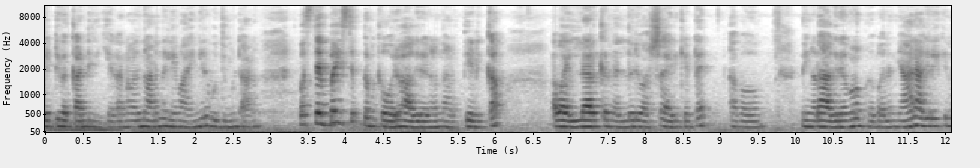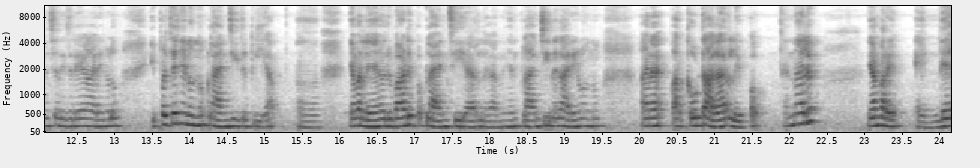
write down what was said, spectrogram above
കെട്ടി വെക്കാണ്ടിരിക്കുക. കാരണം അത് നടന്നില്ലേ? ഭയങ്കര ബുദ്ധിമുട്ടാണ്. അപ്പോൾ സ്റ്റെപ്പ് ബൈ സ്റ്റെപ്പ് നമുക്ക് ഓരോ ആഗ്രഹങ്ങളും നടത്തിയെടുക്കാം. അപ്പോൾ എല്ലാവർക്കും നല്ലൊരു വർഷമായിരിക്കട്ടെ. അപ്പോൾ നിങ്ങളുടെ ആഗ്രഹങ്ങളും അതുപോലെ ഞാൻ ആഗ്രഹിക്കുന്ന ചെറിയ ചെറിയ കാര്യങ്ങളും ഇപ്പോഴത്തെ ഞാനൊന്നും പ്ലാൻ ചെയ്തിട്ടില്ല. ഞാൻ പറഞ്ഞില്ല ഞാൻ ഒരുപാട് ഇപ്പോൾ പ്ലാൻ ചെയ്യാറില്ല. കാരണം ഞാൻ പ്ലാൻ ചെയ്യുന്ന കാര്യങ്ങളൊന്നും അങ്ങനെ വർക്കൗട്ട് ആകാറില്ല ഇപ്പോൾ എന്നാലും ഞാൻ പറയും എന്റെ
